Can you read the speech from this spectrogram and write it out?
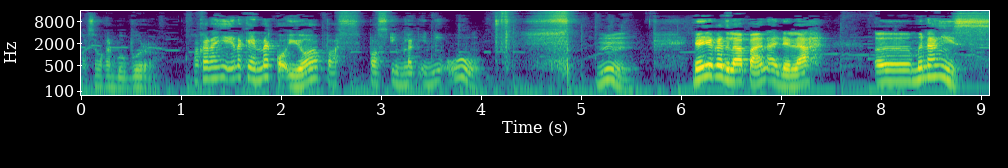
nggak makan bubur. Makanannya enak-enak kok ya pas pas Imlek ini. Uh. Hmm. Dan yang kedelapan adalah uh, menangis.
